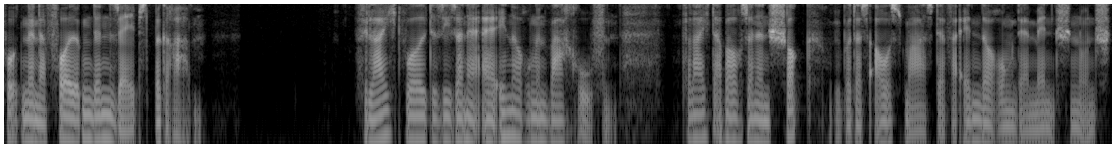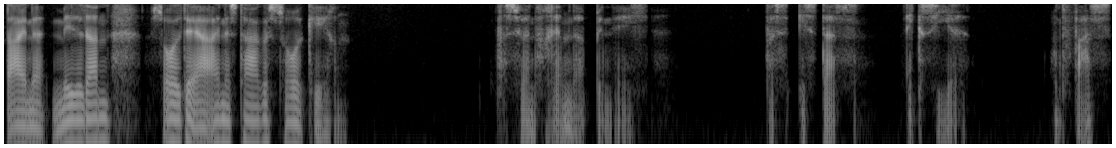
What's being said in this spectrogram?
wurden in der folgenden selbst begraben. Vielleicht wollte sie seine Erinnerungen wachrufen, vielleicht aber auch seinen Schock über das Ausmaß der Veränderung der Menschen und Steine mildern, sollte er eines Tages zurückkehren. Was für ein Fremder bin ich? Was ist das Exil? Und was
